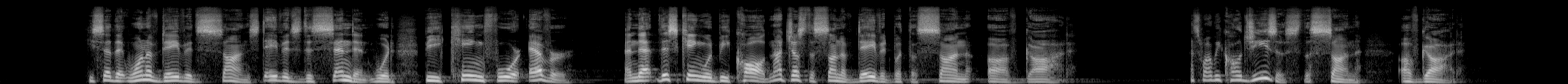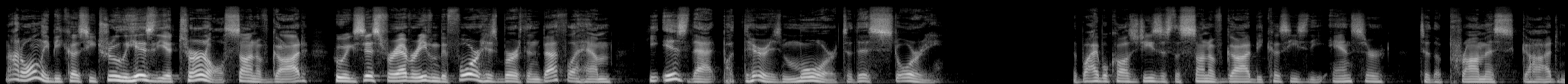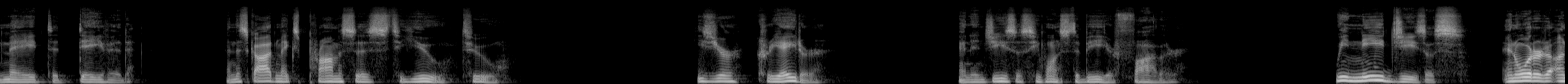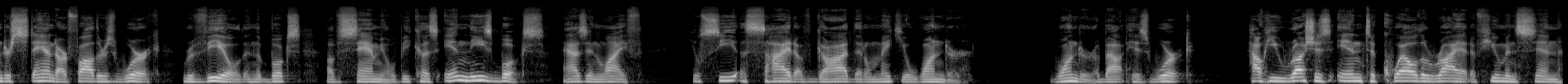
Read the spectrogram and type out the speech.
He said that one of David's sons, David's descendant, would be king forever, and that this king would be called not just the son of David, but the son of God. That's why we call Jesus the son of God. Not only because he truly is the eternal Son of God, who exists forever even before his birth in Bethlehem, he is that, but there is more to this story. The Bible calls Jesus the Son of God because he's the answer to the promise God made to David. And this God makes promises to you too. He's your creator. And in Jesus, he wants to be your father. We need Jesus in order to understand our Father's work revealed in the books of Samuel, because in these books, as in life, you'll see a side of God that'll make you wonder. Wonder about his work, how he rushes in to quell the riot of human sin,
